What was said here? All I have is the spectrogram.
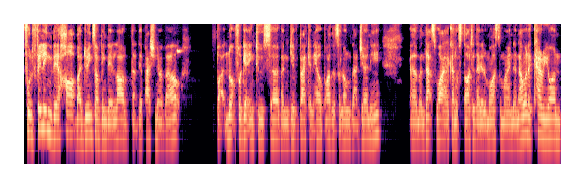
fulfilling their heart by doing something they love that they're passionate about, but not forgetting to serve and give back and help others along that journey. Um, and that's why I kind of started that little mastermind. And I want to carry on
